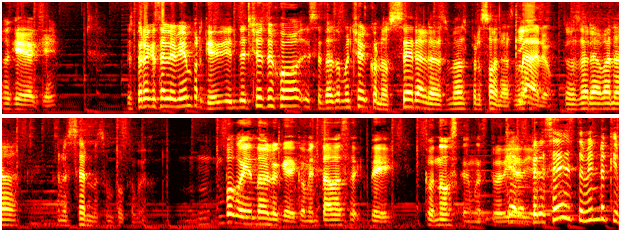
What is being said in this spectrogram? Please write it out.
Ok, ok. Espero que salga bien porque de hecho este juego se trata mucho de conocer a las demás personas, ¿no? Claro. Entonces ahora van a conocernos un poco mejor. Un poco yendo a lo que comentabas de conozcan nuestro día a Claro, día. pero ¿sabes? También lo que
